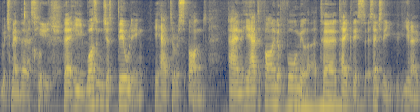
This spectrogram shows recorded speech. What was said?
which meant that that he wasn't just building; he had to respond, and he had to find a formula to take this essentially, you know,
